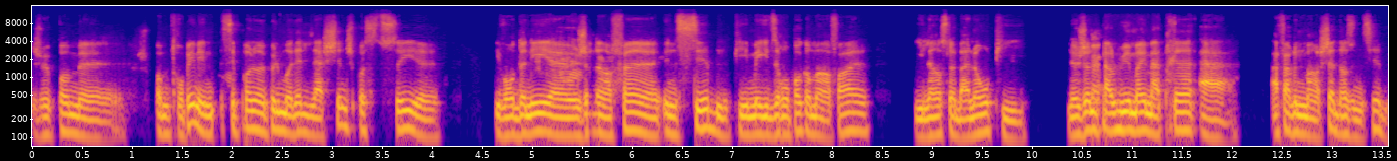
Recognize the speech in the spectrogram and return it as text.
Je ne veux pas me, tromper, mais c'est pas un peu le modèle de la Chine. Je ne sais pas si tu sais. Ils vont donner à un jeune enfant une cible, puis, mais ils ne diront pas comment faire. Ils lancent le ballon, puis le jeune par lui-même apprend à, faire une manchette dans une cible.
